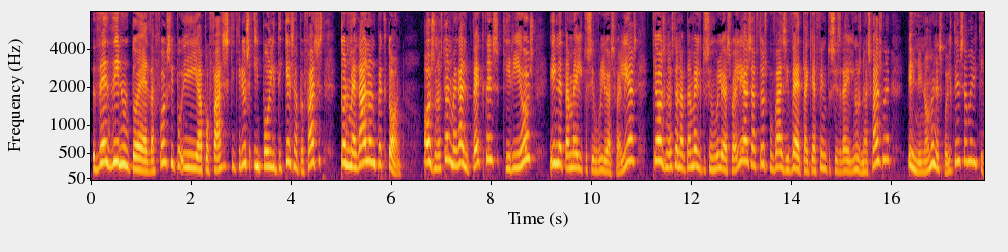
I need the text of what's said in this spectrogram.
δεν δίνουν το έδαφος οι αποφάσεις και κυρίως οι πολιτικές αποφάσεις των μεγάλων παικτών. Ως γνωστόν, μεγάλοι παίκτες κυρίως είναι τα μέλη του Συμβουλίου Ασφαλείας και ως γνωστόν από τα μέλη του Συμβουλίου Ασφαλείας αυτός που βάζει βέτα και αφήνει τους Ισραηλινούς να σφάζουν είναι οι Ηνωμένες Πολιτείες Αμερικής.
